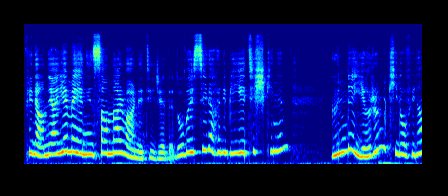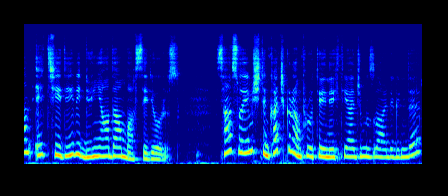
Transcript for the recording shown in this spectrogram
filan yani yemeyen insanlar var neticede. Dolayısıyla hani bir yetişkinin günde yarım kilo filan et yediği bir dünyadan bahsediyoruz. Sen söylemiştin kaç gram proteine ihtiyacımız vardı günde?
